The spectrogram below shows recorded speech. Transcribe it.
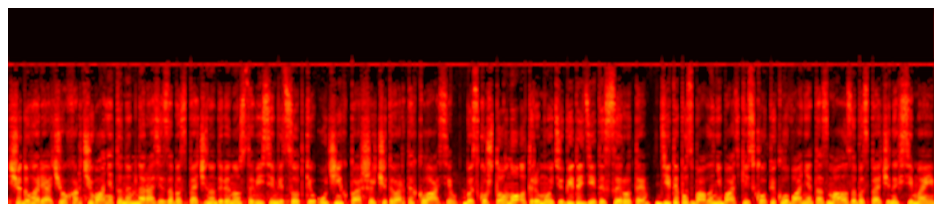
Щодо гарячого харчування, то ним наразі забезпечено 98% учнів перших-четвертих класів. Безкоштовно отримують обіди діти-сироти. Діти позбавлені батьківського піклування та з малозабезпечених сімей.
